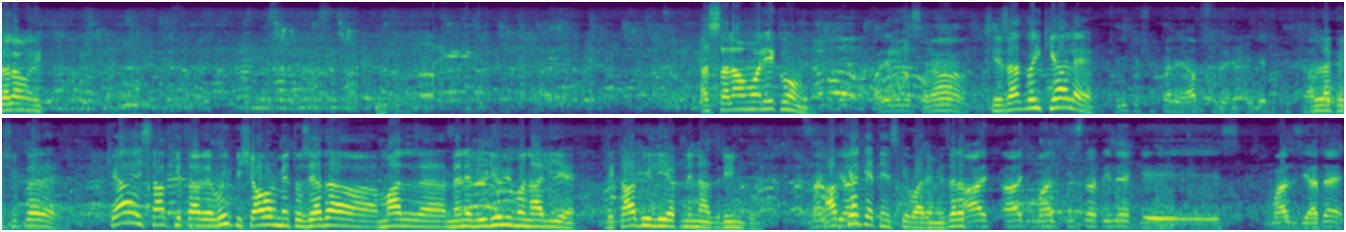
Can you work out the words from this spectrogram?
सलाम अस्सलाम वालेकुम वालेकुम अस्सलाम। शहजाद भाई क्या हाल है? ठीक है शुक्र है आप सुने अल्लाह का शुक्र है। क्या हिसाब किताब है? वही पिशावर में तो ज़्यादा माल मैंने वीडियो भी बना ली है दिखा भी ली अपने नाजरीन को। आप क्या कहते हैं इसके बारे में? ज़रा आज आज माल तीसरा दिन है कि माल ज़्यादा है।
